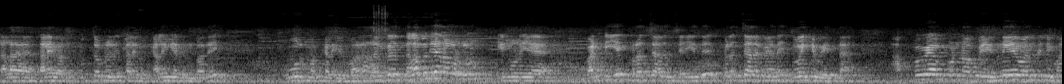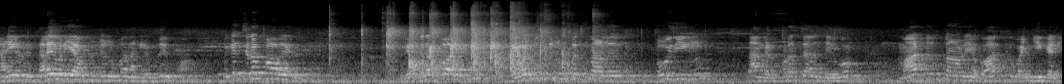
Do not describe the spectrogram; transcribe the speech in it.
தல தலைவர் முத்தமிழ் தலைவர் கலைஞர் என்பதை ஊர் மக்களை அறிவார் அதன் பிறகு தளபதியார் அவர்களும் என்னுடைய வண்டியை பிரச்சாரம் செய்து பிரச்சார வேலை துவக்கி வைத்தார். அப்பவே அப்படின்னா அப்ப என்னையே வந்து நீ அனைவரும் தலைவரியா அப்படின்னு சொல்லும்போது நாங்கள் எப்படி இருப்போம்? மிக சிறப்பாக இருக்கும். மிக சிறப்பாக இருநூத்தி முப்பத்தி நாலு தொகுதியிலும் நாங்கள் பிரச்சாரம் செய்வோம். மாற்றுத்திறனுடைய வாக்கு வங்கிகள்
